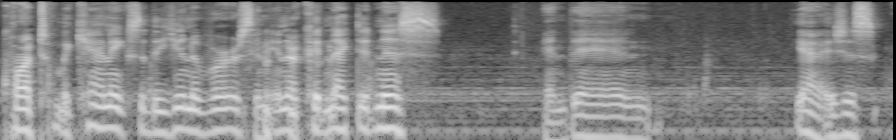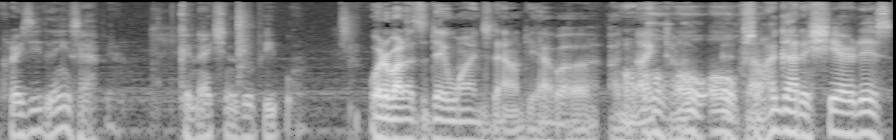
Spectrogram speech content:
quantum mechanics of the universe and interconnectedness, and then yeah, it's just crazy things happen, connections with people. What about as the day winds down? Do you have a, a Oh, nighttime? oh, oh, so? I gotta share this.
